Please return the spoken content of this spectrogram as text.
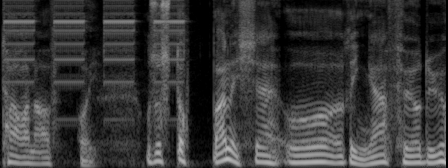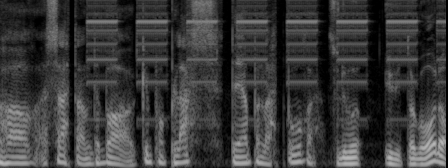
tar han av. Oi. Og så stopper han ikke å ringe før du har satt han tilbake på plass der på nattbordet. Så du må ut og gå da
